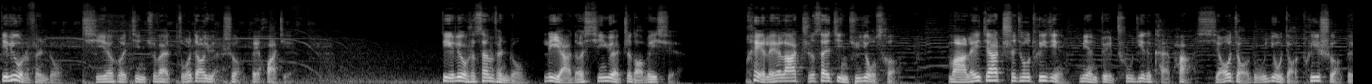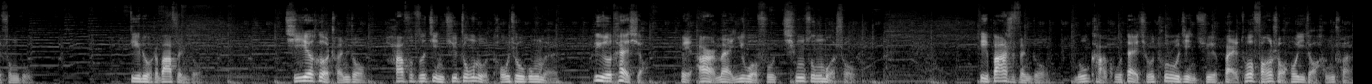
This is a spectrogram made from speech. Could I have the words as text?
第六十分钟，齐耶赫禁区外左脚远射被化解。第六十三分钟，利雅得新月制造威胁，佩雷拉直塞禁区右侧，马雷加持球推进，面对出击的凯帕，小角度右脚推射被封堵。第六十八分钟，齐耶赫传中，哈弗茨禁区中路头球攻门，力度太小，被阿尔麦伊沃夫轻松没收。第八十分钟，卢卡库带球突入禁区，摆脱防守后一脚横传，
